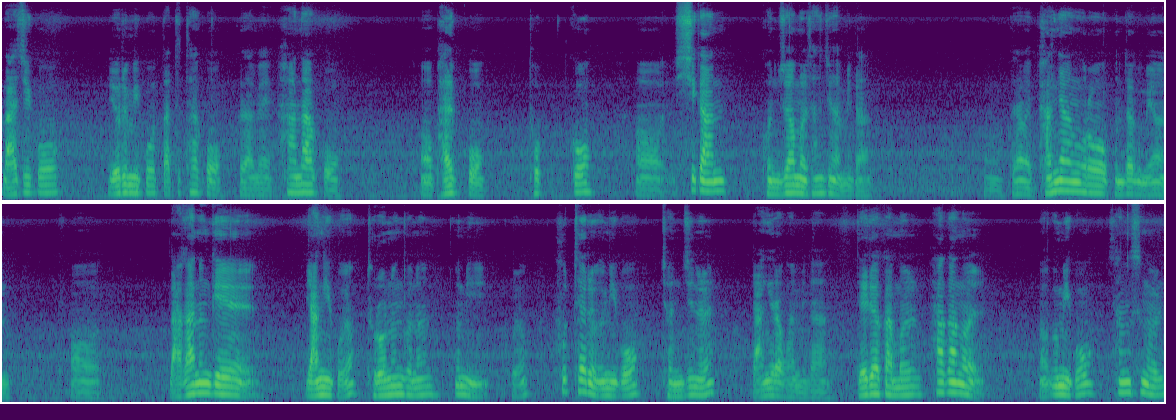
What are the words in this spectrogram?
낮이고 여름이고 따뜻하고 그 다음에 환하고 어, 밝고 덥고 어, 시간 건조함을 상징합니다. 어, 그 다음에 방향으로 본다 그러면 어, 나가는 게 양이고요. 들어오는 거는 음이고요. 후퇴를 음이고 전진을 양이라고 합니다. 내려감을 하강을 어, 음이고 상승을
